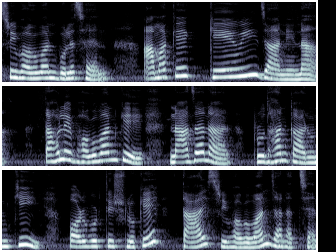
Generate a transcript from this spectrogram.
শ্রী ভগবান বলেছেন, আমাকে কেউই জানে না। তাহলে ভগবানকে না জানার প্রধান কারণ কি? পরবর্তী শ্লোকে তাই শ্রী ভগবান জানাচ্ছেন।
